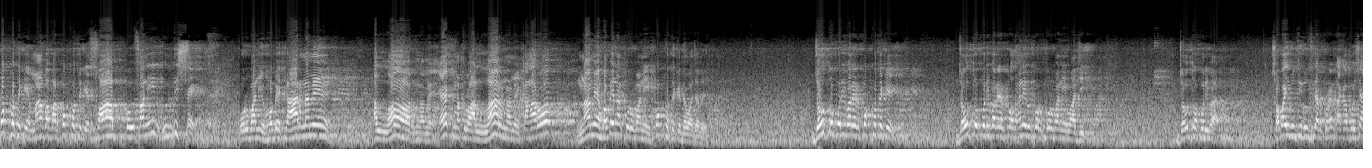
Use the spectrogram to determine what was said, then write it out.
পক্ষ থেকে, মা, বাবার পক্ষ থেকে সব পৌঁছানির উদ্দেশ্যে কোরবানি হবে কার নামে? আল্লাহর নামে, একমাত্র আল্লাহর নামে। কাহারও নামে হবে না কোরবানি, পক্ষ থেকে দেওয়া যাবে। যৌথ পরিবারের পক্ষ থেকে, যৌথ পরিবারের প্রধানের উপর কোরবানি ওয়াজিব। যৌথ পরিবার। সবাই রুজি রোজগার করে, টাকা পয়সা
